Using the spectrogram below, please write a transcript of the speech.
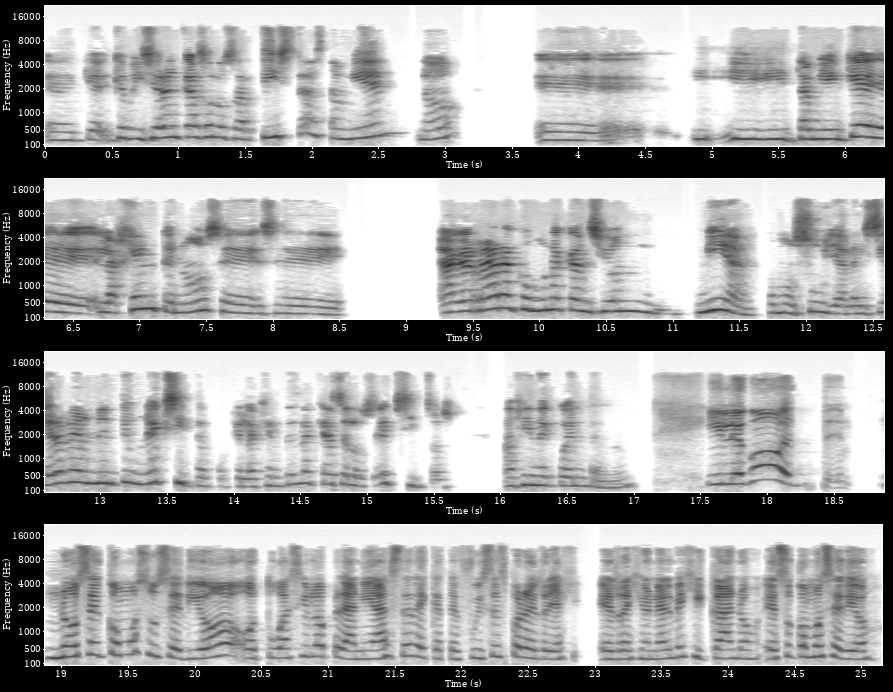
eh, que, me hicieran caso los artistas también, ¿no? Eh, y, también que la gente, ¿no? Se, agarrara como una canción mía, como suya, la hiciera realmente un éxito, porque la gente es la que hace los éxitos, a fin de cuentas, ¿no? Y luego, no sé cómo sucedió o tú así lo planeaste de que te fuiste por el, el regional mexicano. ¿Eso cómo se dio?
